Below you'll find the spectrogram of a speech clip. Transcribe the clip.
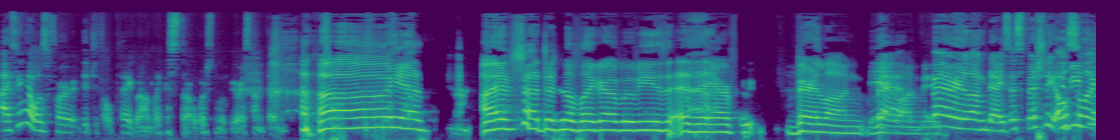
I think that was for Digital Playground, like a Star Wars movie or something. oh, yes. I've shot Digital Playground movies and they are very long, very yeah, long days. Very long days, especially also. Like,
